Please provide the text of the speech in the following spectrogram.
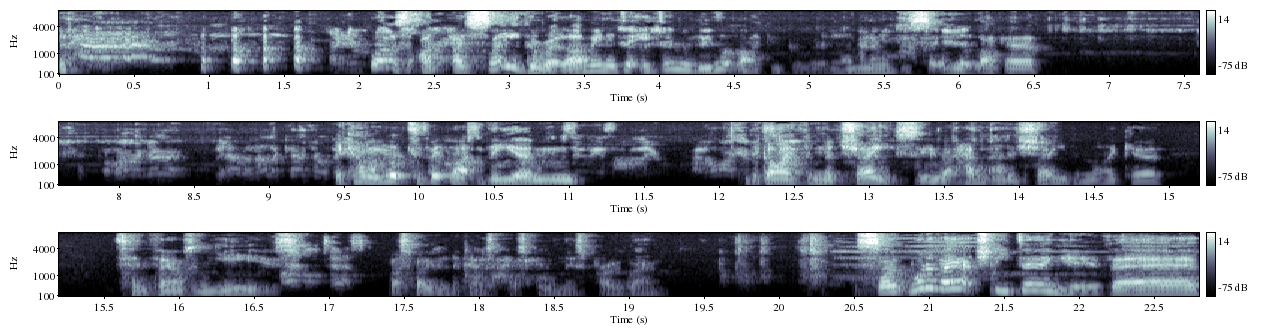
Well, I, I say gorilla. I mean, it, it didn't really look like a gorilla. I mean, it just sort of looked like a. It kind of looked a bit like the um, the guy from the chase who hadn't had a shave in like uh, ten thousand years. I suppose anything is possible in this program. So, what are they actually doing here? They're.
